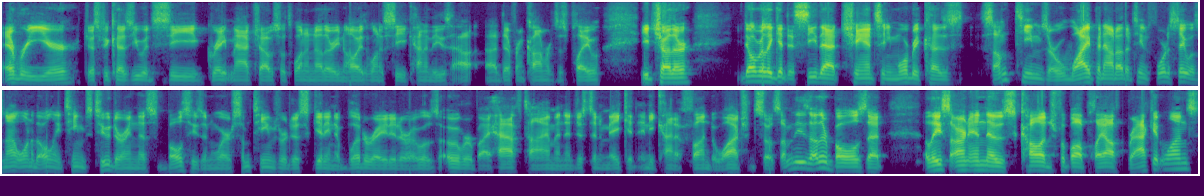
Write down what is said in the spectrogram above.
every year, just because you would see great matchups with one another. You always want to see kind of these uh, uh different conferences play each other. You don't really get to see that chance anymore because some teams are wiping out other teams. Florida State was not one of the only teams too during this bowl season where some teams were just getting obliterated or it was over by halftime and it just didn't make it any kind of fun to watch. And so some of these other bowls that at least aren't in those college football playoff bracket ones,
